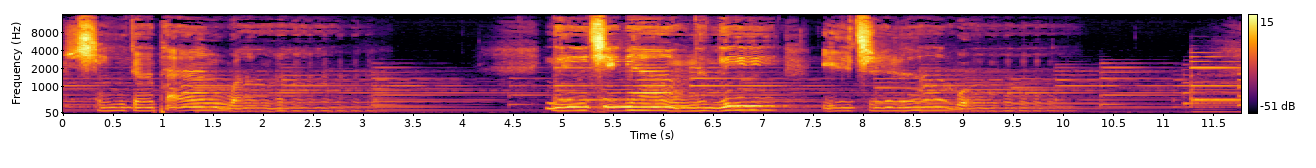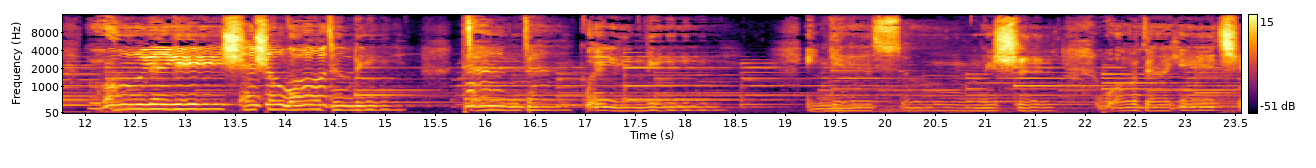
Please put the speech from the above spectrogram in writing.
新的盼望，你奇妙的你医治了，我愿意献上我的灵，单单归于你。因耶稣，你是我的一切。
